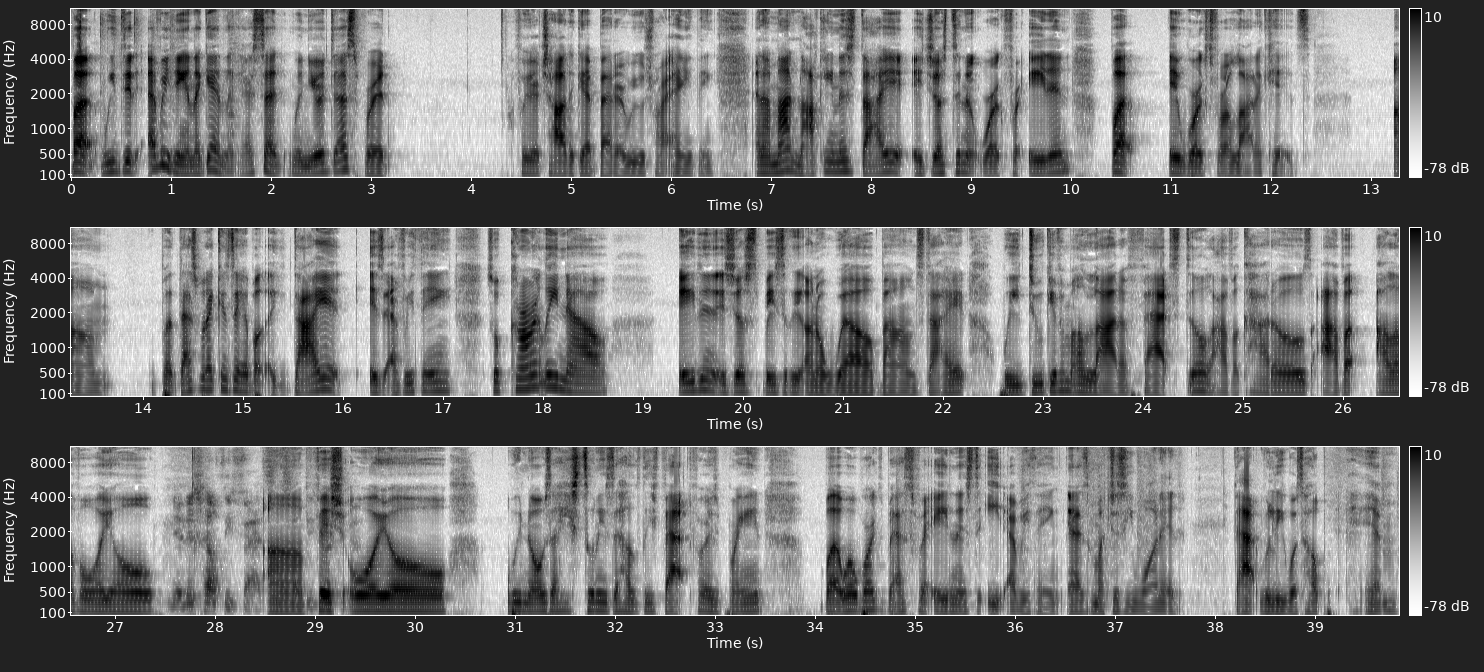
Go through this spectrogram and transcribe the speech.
But we did everything, and again, like I said, when you're desperate for your child to get better, we will try anything. And I'm not knocking this diet; it just didn't work for Aiden, but it works for a lot of kids. Um, but that's what I can say about like diet is everything. So currently now, Aiden is just basically on a well balanced diet. We do give him a lot of fat still, avocados, ava- olive oil, Yeah, there's healthy fats. Um, healthy fish fats. oil. We know that he still needs a healthy fat for his brain. But what worked best for Aiden is to eat everything as much as he wanted. That really was help him,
